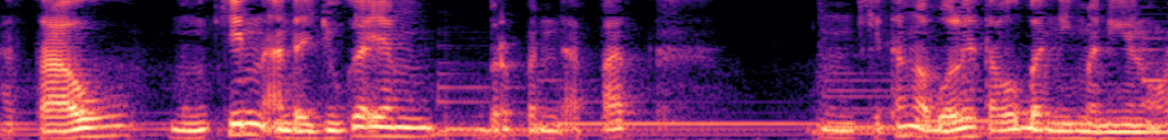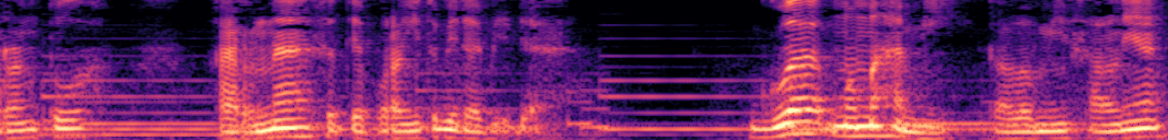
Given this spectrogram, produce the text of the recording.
Atau mungkin ada juga yang berpendapat hmm, kita nggak boleh tahu banding-bandingin orang tuh karena setiap orang itu beda-beda. Gue memahami kalau misalnya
